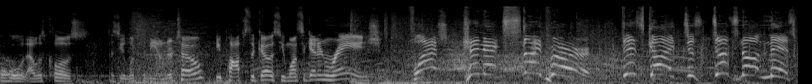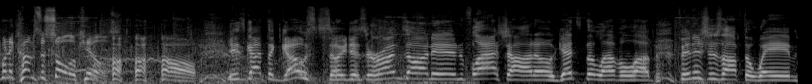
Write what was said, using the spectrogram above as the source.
Oh, that was close. Does he look for the undertow? He pops the ghost. He wants to get in range. Flash connects sniper. This guy just does not miss when it comes to solo kills. Oh, he's got the ghost, so he just runs on in, flash auto, gets the level up, finishes off the wave.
